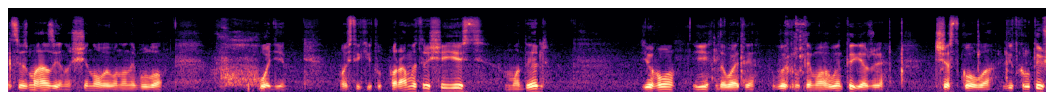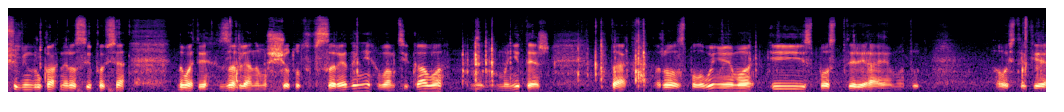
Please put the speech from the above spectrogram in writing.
І це з магазину. Ще нове воно не було в ході. Ось такі тут параметри ще є. Модель його. І давайте викрутимо гвинти. Я вже частково відкрутив, щоб він в руках не розсипався. Давайте заглянемо, що тут всередині. Вам цікаво, мені теж. Так, розполовинюємо і спостерігаємо тут. Ось таке,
